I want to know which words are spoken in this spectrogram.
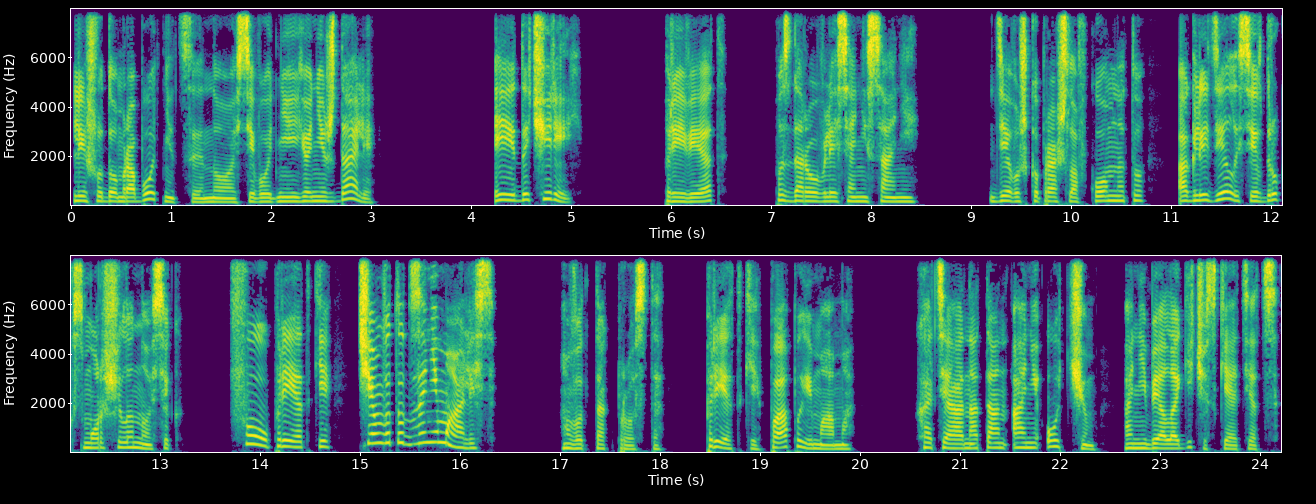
лишь у домработницы, но сегодня ее не ждали? И дочерей. «Привет», — поздоровались они с Аней. Девушка прошла в комнату, огляделась и вдруг сморщила носик. «Фу, предки, чем вы тут занимались?» Вот так просто. Предки, папа и мама. Хотя Натан Ани отчим, а не биологический отец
